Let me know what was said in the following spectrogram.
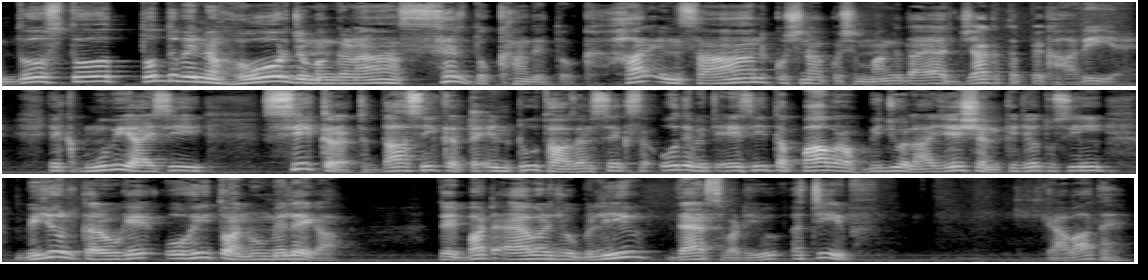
ਦੋਸਤੋ, ਤੁਧ ਬਿਨ ਹੋਰ ਜੋ ਮੰਗਣਾ, ਸਿਰ ਦੁੱਖਾਂ ਦੇ ਦੁੱਖ। ਹਰ ਇਨਸਾਨ ਕੁਛ ਨਾ ਕੁਛ ਮੰਗਦਾ ਆ, ਜਗਤ ਭਿਖਾਰੀ ਹੈ ਇੱਕ ਮੂਵੀ ਆਈ ਸੀ ਸੀਕ੍ਰੇਟ ਦਾ ਸੀਕ੍ਰੇਟ ਇਨ 2006 ਉਹਦੇ ਵਿੱਚ ਇਹ ਸੀ ਦ ਪਾਵਰ ਆਫ ਵਿਜ਼ੂਅਲਾਈਜੇਸ਼ਨ ਕਿ ਜੋ ਤੁਸੀਂ ਵਿਜ਼ੂਅਲ ਕਰੋਗੇ, ਉਹੀ ਤੁਹਾਨੂੰ ਮਿਲੇਗਾ। ਤੇ but ever you believe that's what you achieve ਕੀ ਬਾਤ ਹੈ।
